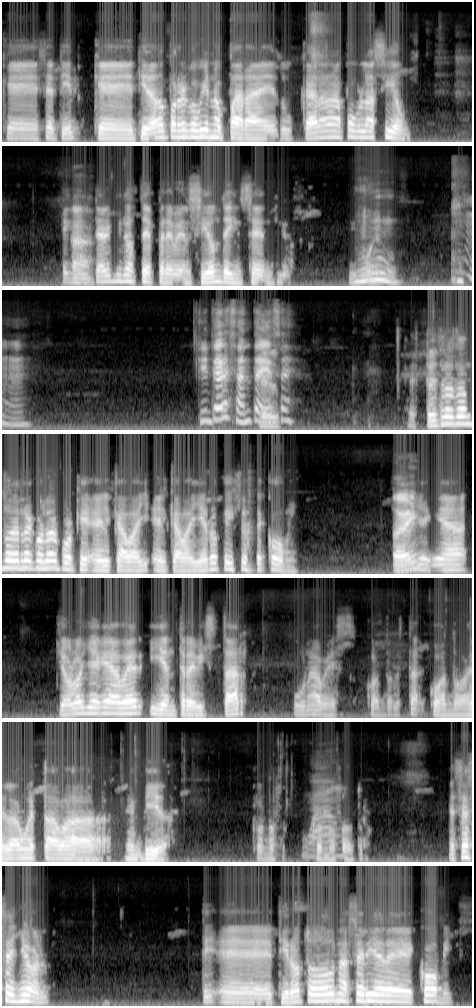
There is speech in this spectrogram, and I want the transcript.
que se tir- que tirado por el gobierno para educar a la población en Ah. términos de prevención de incendios. Y pues, Mm. Hmm. Qué interesante El- ese. estoy tratando de recordar porque el caball- el caballero que hizo este cómic, yo, Ok. lo llegué a, yo lo llegué a ver y entrevistar una vez cuando él, está- cuando él aún estaba en vida con, nos- con Wow. nosotros. Ese señor eh, tiró toda una serie de cómics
